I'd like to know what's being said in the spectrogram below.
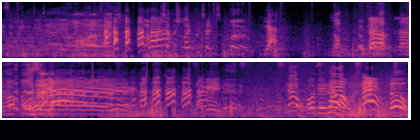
It's a windy day. Oh, I much- know. I'll pretend- Shall I pretend to blow? Yeah. love- Okay. Love. Oh, yeah, yeah. Again. Now. Okay, now. No.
